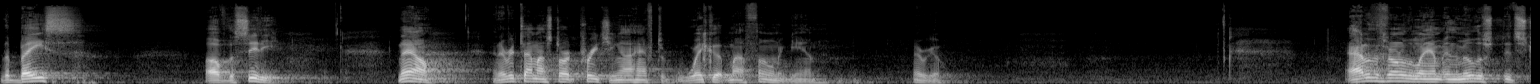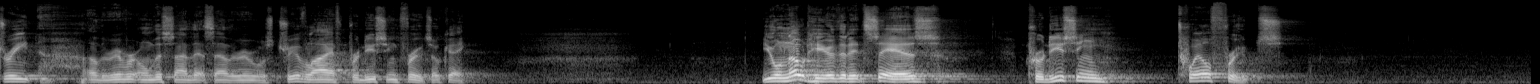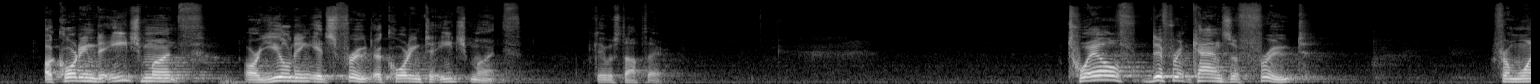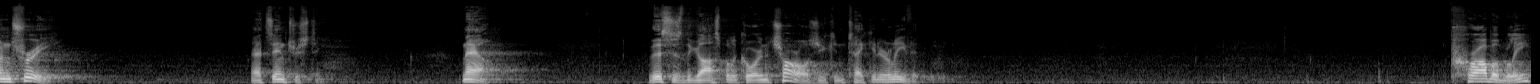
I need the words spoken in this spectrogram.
the base of the city. Now, and every time I start preaching, I have to wake up my phone again. There we go. Out of the throne of the Lamb, in the middle of the street of the river, on this side, that side of the river, was tree of life producing fruits. Okay. You will note here that it says producing 12 fruits according to each month or yielding its fruit according to each month. Okay, we'll stop there. 12 different kinds of fruit from one tree. That's interesting. Now, this is the gospel according to Charles. You can take it or leave it. Probably,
